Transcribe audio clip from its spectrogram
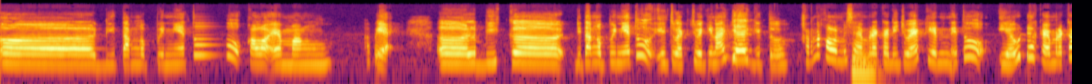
eh ditanggepinnya tuh kalau emang apa ya eh, lebih ke ditanggepinnya tuh ya cuek-cuekin aja gitu karena kalau misalnya Hmm. mereka dicuekin itu ya udah kayak mereka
